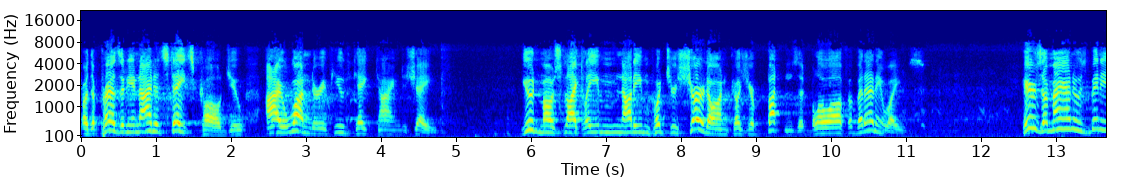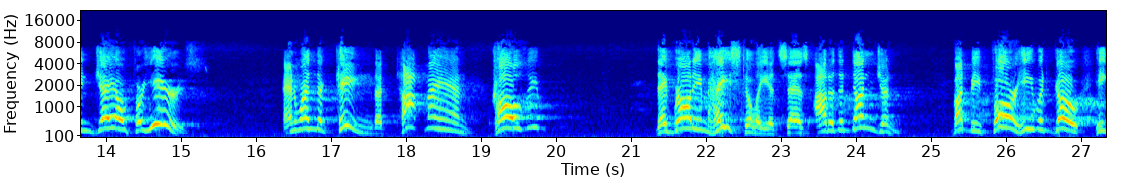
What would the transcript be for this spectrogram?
or the president of the United States called you, I wonder if you'd take time to shave. You'd most likely not even put your shirt on because your buttons would blow off of it anyways. Here's a man who's been in jail for years. And when the king, the top man, calls him, they brought him hastily, it says, out of the dungeon. But before he would go, he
